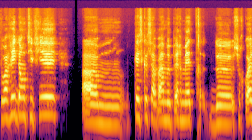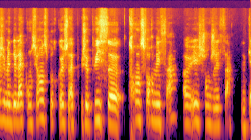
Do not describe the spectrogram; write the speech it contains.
pouvoir identifier qu'est-ce que ça va me permettre de, sur quoi je vais mettre de la conscience pour que je, puisse transformer ça et changer ça. ok?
